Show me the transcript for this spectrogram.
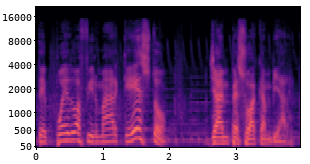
te puedo afirmar que esto ya empezó a cambiar.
